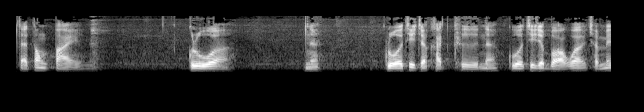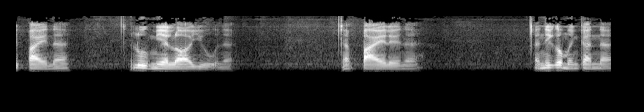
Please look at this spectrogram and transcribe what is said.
แต่ต้องไปนะกลัวนะกลัวที่จะขัดขืนนะกลัวที่จะบอกว่าฉันไม่ไปนะลูกเมียรออยู่นะนะไปเลยนะ อันนี้ก็เหมือนกันนะ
